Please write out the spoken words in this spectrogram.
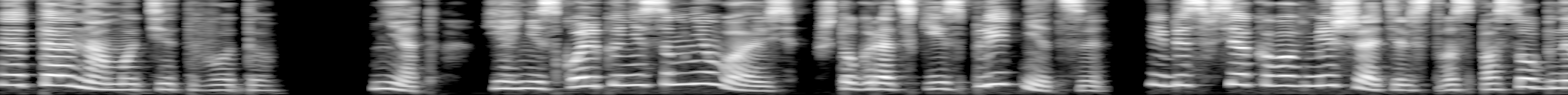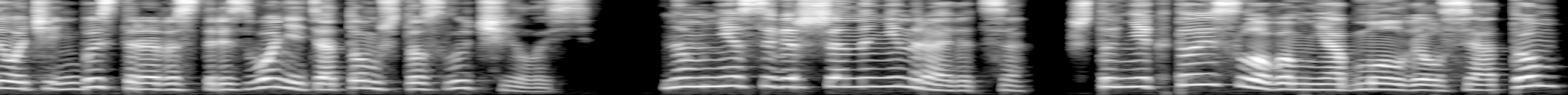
Это она мутит воду. Нет, я нисколько не сомневаюсь, что городские сплетницы и без всякого вмешательства способны очень быстро растрезвонить о том, что случилось. Но мне совершенно не нравится, что никто и словом не обмолвился о том,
